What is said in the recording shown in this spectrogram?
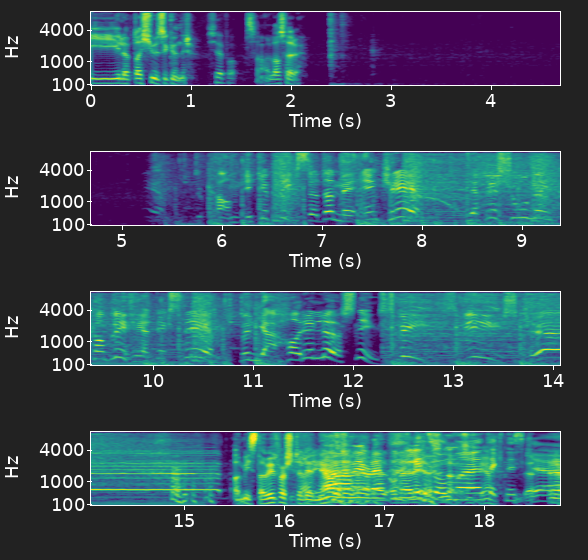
i løpet av 20 sekunder. Kjør på. Så la oss høre. Du kan ikke fikse det med en krem. Depresjonen kan bli helt ekstrem, men jeg har en løsning. Spis iskrem! Da mista vi første linje. Ja, vi gjør det. Litt sånn eh, tekniske Ja.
